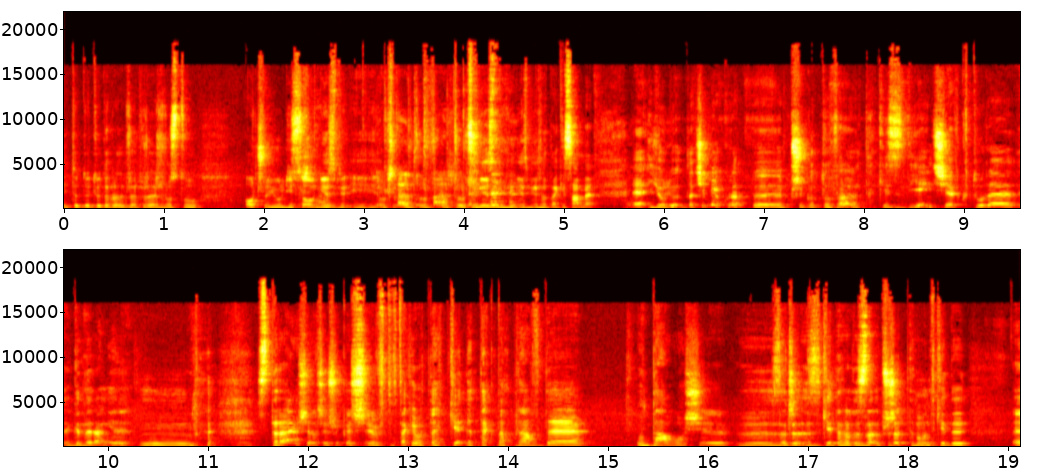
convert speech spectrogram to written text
i to, to, to naprawdę po prostu oczy Julii są niezmi- i oczy, Kształt oczy, twarzy. oczy, oczy niezmi- niezmiernie są takie same. E, Julio, dla Ciebie akurat e, przygotowałem takie zdjęcie, w które generalnie mm, starałem się raczej szukać w, w takich momentach, kiedy tak naprawdę udało się, e, znaczy kiedy naprawdę zna- przyszedł ten moment, kiedy e,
